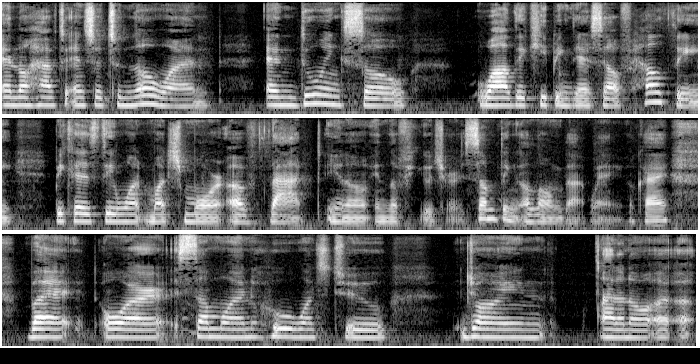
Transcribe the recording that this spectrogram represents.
and don't have to answer to no one and doing so while they're keeping their self healthy because they want much more of that, you know, in the future. Something along that way, okay? But, or someone who wants to join, I don't know, a,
